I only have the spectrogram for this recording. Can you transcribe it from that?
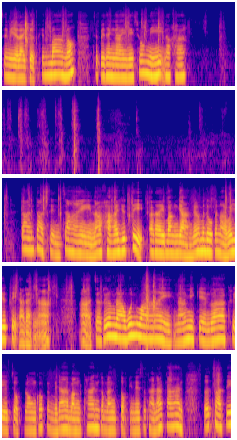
จะมีอะไรเกิดขึ้นบ้างเนาะจะเป็นยังไงในช่วงนี้นะคะการตัดสินใจนะคะ ยุติอะไรบางอย่างเดี๋ยวมาดูกันหน่อยว่ายุติอะไรนะ อาจจะเรื่องราววุ่นวายนะมีเกณฑ์ว่าเคลียร์จบลงก็เป็นไปได้บางท่านกำลังตกอยู่ในสถานการณ์ third party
